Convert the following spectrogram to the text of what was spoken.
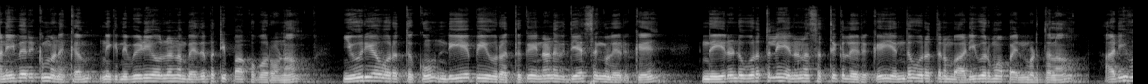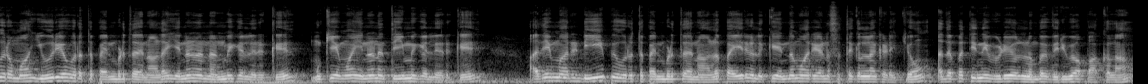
அனைவருக்கும் வணக்கம். இன்றைக்கி இந்த வீடியோவில் நம்ம எதை பற்றி பார்க்க போகிறோன்னா யூரியா உரத்துக்கும் டிஏபி உரத்துக்கும் என்னென்ன வித்தியாசங்கள் இருக்குது இந்த இரண்டு உரத்துலையும் என்னென்ன சத்துக்கள் இருக்குது எந்த உரத்தை நம்ம அடி உரமாக பயன்படுத்தலாம்? அடி உரமாக யூரியா உரத்தை பயன்படுத்துறதுனால என்னென்ன நன்மைகள் இருக்குது முக்கியமாக என்னென்ன தீமைகள் இருக்குது அதே மாதிரி டிஏபி உரத்தை பயன்படுத்துறதுனால பயிர்களுக்கு எந்த மாதிரியான சத்துக்கள்லாம் கிடைக்கும்? அதை பற்றி இந்த வீடியோவில் நம்ம விரிவாக பார்க்கலாம்.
